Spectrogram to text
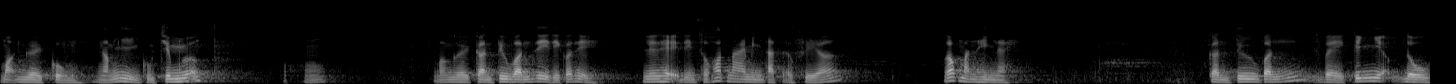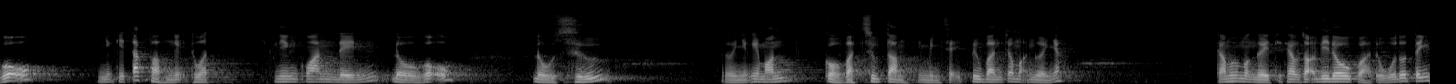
mọi người cùng ngắm nhìn cùng chiêm ngưỡng. Mọi người cần tư vấn gì thì có thể liên hệ đến số hotline mình đặt ở phía góc màn hình này. Cần tư vấn về kinh nghiệm đồ gỗ những cái tác phẩm nghệ thuật liên quan đến đồ gỗ, đồ sứ, rồi những cái món cổ vật sưu tầm thì mình sẽ tư vấn cho mọi người nhé. Cảm ơn mọi người theo dõi video của Đồ Gỗ tốt Tĩnh.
